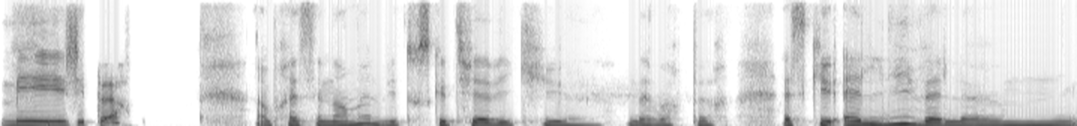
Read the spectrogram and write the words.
Mais j'ai peur. Après, c'est normal, vu tout ce que tu as vécu, euh, d'avoir peur. Est-ce que elle, Liv, elle, euh,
